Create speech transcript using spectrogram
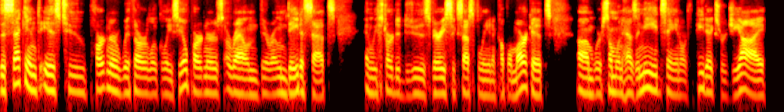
The second is to partner with our local ACO partners around their own data sets. And we've started to do this very successfully in a couple markets um, where someone has a need, say in orthopedics or GI,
